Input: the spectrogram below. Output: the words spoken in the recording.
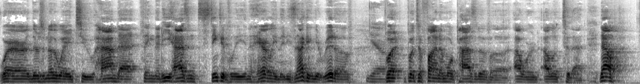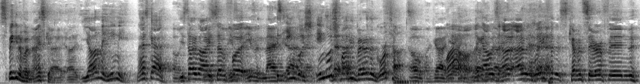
Where there's another way to have that thing that he has instinctively and inherently that he's not going to get rid of. Yeah. But but to find a more positive uh, outward outlook to that. Now, speaking of a nice guy, uh, Jan Mahinmi, nice guy. Oh, he's talking about he's, he's- seven he's a- foot. he's a nice his guy, English man. English might be better than Gortat. Oh my god! Wow! yeah, like no, I was, no, I, I was waiting for this Kevin Seraphin,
